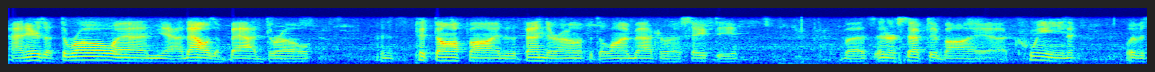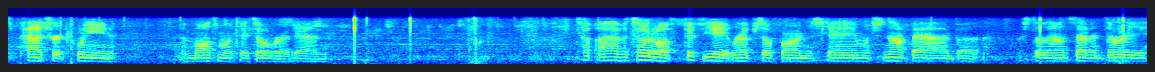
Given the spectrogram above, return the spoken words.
And here's a throw, and yeah, that was a bad throw. And it's picked off by the defender. I don't know if it's a linebacker or a safety, but it's intercepted by uh, Queen. I believe it's Patrick Queen, and Baltimore takes over again. I have a total of 58 reps so far in this game, which is not bad, but we're still down 7-3.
